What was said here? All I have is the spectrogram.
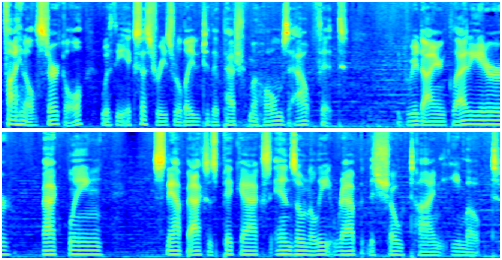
final circle with the accessories related to the Patrick Mahomes outfit. The Gridiron Gladiator, back bling, Snapbacks is pickaxe, End Zone Elite wrap, the Showtime emote.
